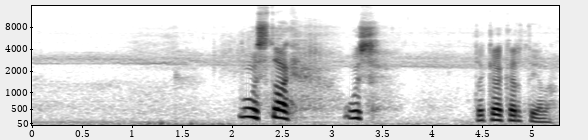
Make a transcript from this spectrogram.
Ну ось так. Ось така картина.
